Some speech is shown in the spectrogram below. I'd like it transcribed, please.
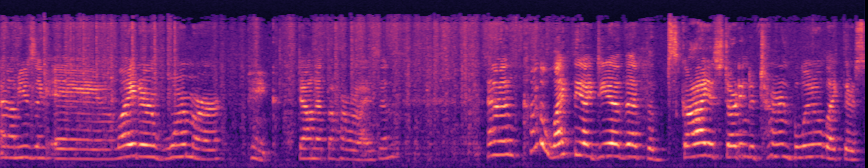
and I'm using a lighter, warmer pink down at the horizon. And I kind of like the idea that the sky is starting to turn blue, like there's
